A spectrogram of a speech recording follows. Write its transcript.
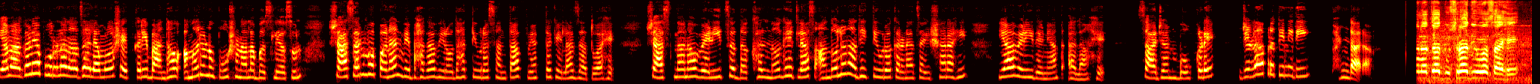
या मागण्या पूर्ण न झाल्यामुळे शेतकरी बांधव अमरण उपोषणाला बसले असून शासन व पणन विभागाविरोधात तीव्र संताप व्यक्त केला जातो आहे. शासनानं वेळीच दखल न घेतल्यास आंदोलन अधिक तीव्र करण्याचा इशाराही यावेळी देण्यात आला आहे. साजन बोकडे जिल्हा प्रतिनिधी भंडारा. दुसरा दिवस आहे.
